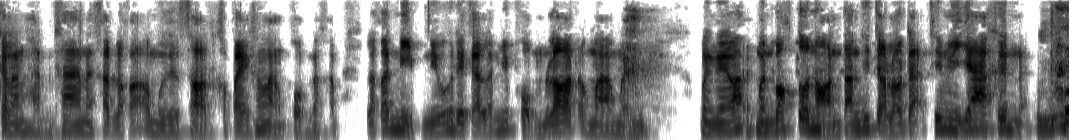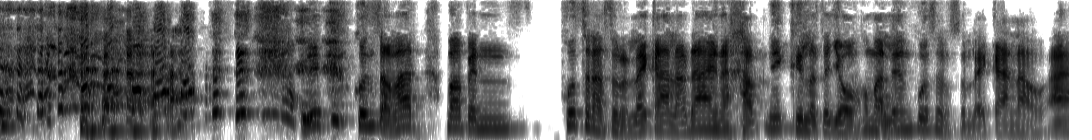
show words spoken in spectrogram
กำลังหันข้างนะครับ แล้วก็เอามือสอดเข้าไปข้างหลังผมนะครับ แล้วก็หนีบนิ้วเข้าด้วยกันแล้วมีผมรอดออกมาเหมือน เหมือนไงวะเหมือนบล็อกตัวหนอนตามที่จอดรถอะที่มีหญ้าขึ้นอะอันนี้คุณสามารถมาเป็น ผู้สนับสนุนรายการเราได้นะครับ นี่คือเราจะโยงเข้ามาเรื่องผู้สนับสนุนรายการเรา อ่า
